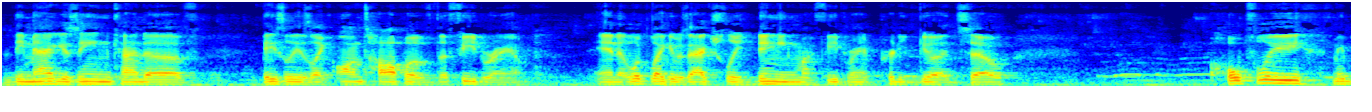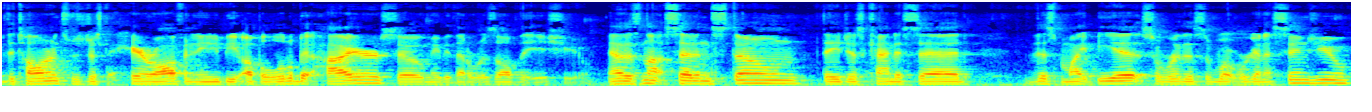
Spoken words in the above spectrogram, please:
the magazine kind of basically is like on top of the feed ramp and it looked like it was actually dinging my feed ramp pretty good so hopefully maybe the tolerance was just a hair off and it needed to be up a little bit higher so maybe that'll resolve the issue now that's not set in stone they just kind of said this might be it so where this is what we're going to send you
